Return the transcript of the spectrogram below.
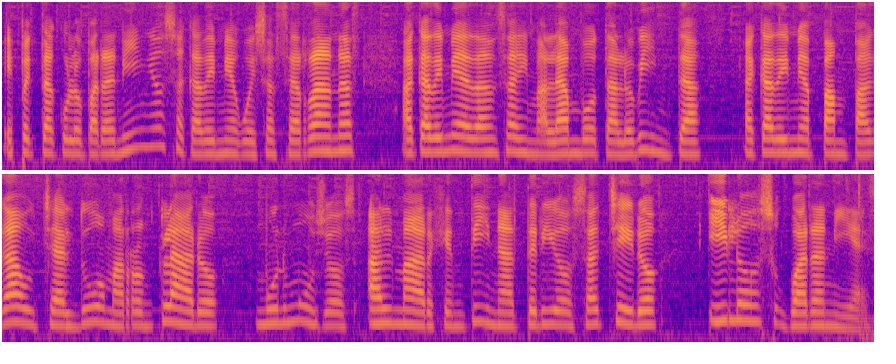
espectáculo para niños, Academia Huellas Serranas, Academia de Danza y Malambo Talovinta, Academia Pampa Gaucha, el dúo Marrón Claro, Murmullos, Alma Argentina, Trío Sachero y los guaraníes.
